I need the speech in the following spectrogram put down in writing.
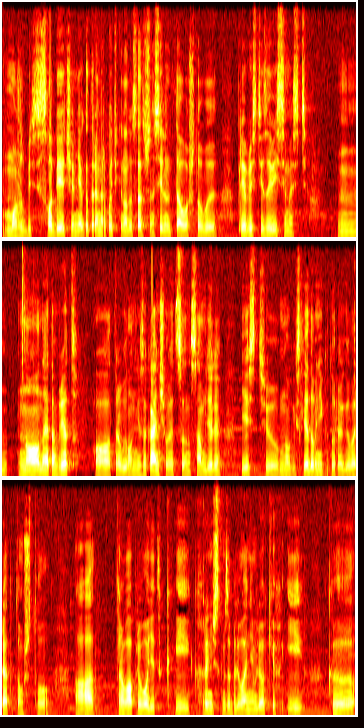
может быть, слабее, чем некоторые наркотики, но достаточно сильно для того, чтобы приобрести зависимость. Но на этом вред а, травы он не заканчивается. На самом деле есть э, много исследований, которые говорят о том, что а, трава приводит и к хроническим заболеваниям легких, и к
